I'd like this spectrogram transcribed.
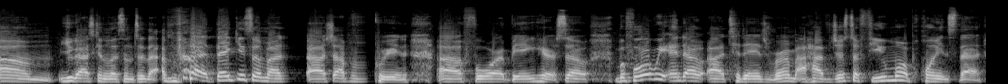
um, you guys can listen to that. But thank you so much, uh, Shopper Queen, uh, for being here. So before we end out uh, today's room, I have just a few more points that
